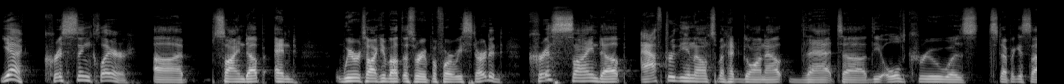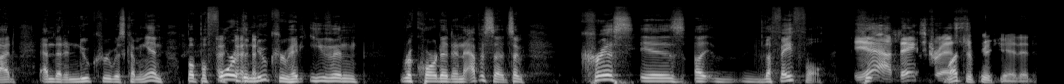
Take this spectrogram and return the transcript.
Yeah, Chris Sinclair uh, signed up. And we were talking about this right before we started. Chris signed up after the announcement had gone out that uh, the old crew was stepping aside and that a new crew was coming in, but before the new crew had even recorded an episode. So Chris is uh, the faithful. Yeah, thanks, Chris. Much appreciated.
